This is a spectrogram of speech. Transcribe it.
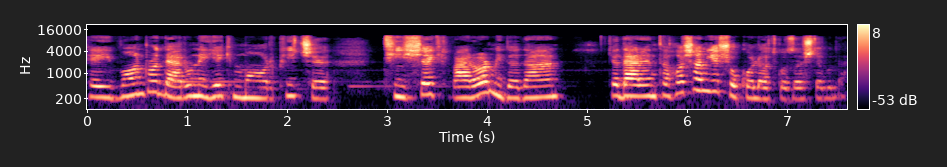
حیوان رو درون یک مارپیچ تیشکل قرار می‌دادن که در انتهاش هم یه شکلات گذاشته بودن.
